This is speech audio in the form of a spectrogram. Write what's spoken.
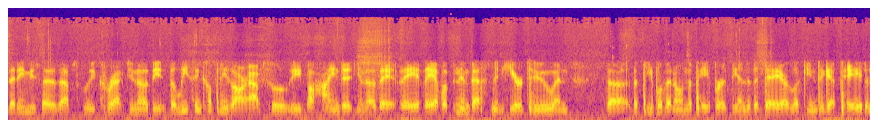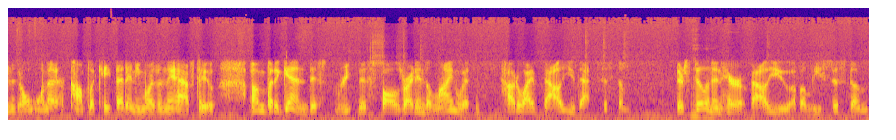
that Amy said is absolutely correct. You know, the, the leasing companies are absolutely behind it. You know, they, they, they have an investment here too, and the the people that own the paper at the end of the day are looking to get paid, and they don't want to complicate that any more than they have to. Um, but again, this re, this falls right into line with how do I value that system? There's still an inherent value of a lease system,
